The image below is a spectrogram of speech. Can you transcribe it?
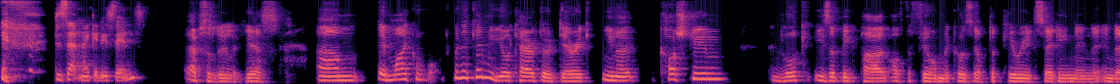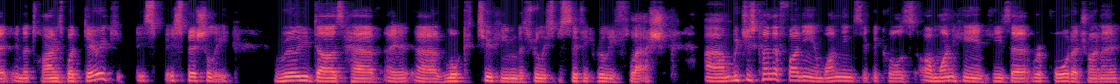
Does that make any sense? Absolutely, yes. Um, and Michael, when it came to your character, Derek, you know, costume look is a big part of the film because of the period setting and in the in the times. But Derek, especially, really does have a, a look to him that's really specific, really flash. Um, which is kind of funny in one instance because on one hand he's a reporter trying to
